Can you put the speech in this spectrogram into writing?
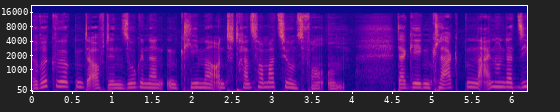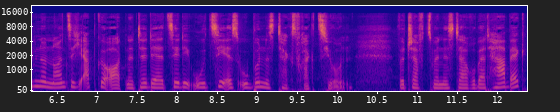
rückwirkend auf den sogenannten Klima- und Transformationsfonds um. Dagegen klagten 197 Abgeordnete der CDU-CSU-Bundestagsfraktion. Wirtschaftsminister Robert Habeck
